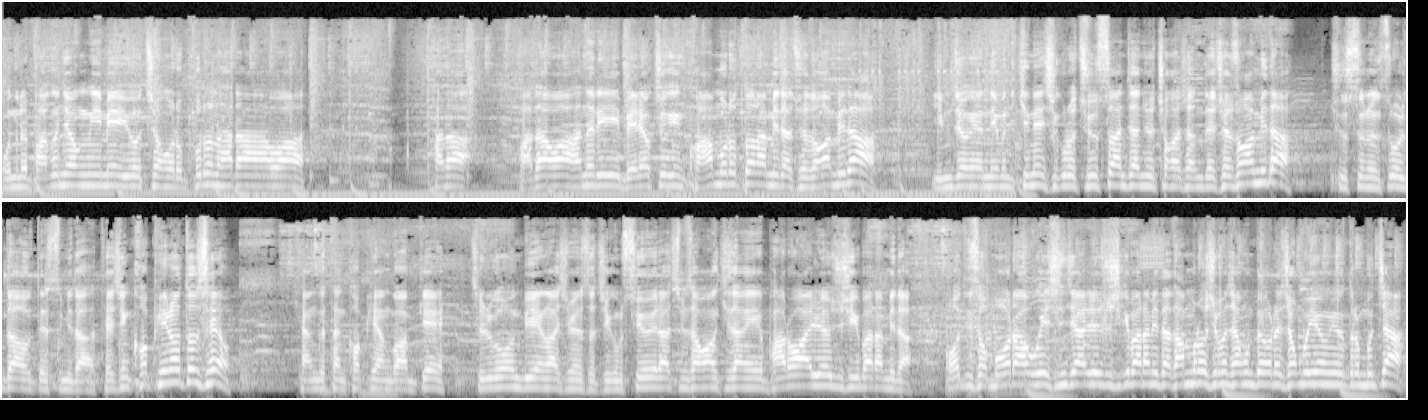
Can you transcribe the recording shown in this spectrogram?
오늘은 박은영님의 요청으로 푸른 하나와, 하나, 바다와 하늘이 매력적인 괌으로 떠납니다. 죄송합니다. 임정현님은 기내식으로 주스 한 잔 요청하셨는데 죄송합니다. 주스는 sold out 됐습니다. 대신 커피는 어떠세요? 향긋한 커피 향과 함께 즐거운 비행하시면서 지금 수요일 아침 상황 기장에게 바로 알려주시기 바랍니다. 어디서 뭘 하고 계신지 알려주시기 바랍니다. 단문 오시면 장문병원의 정보 이용료들은 문자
